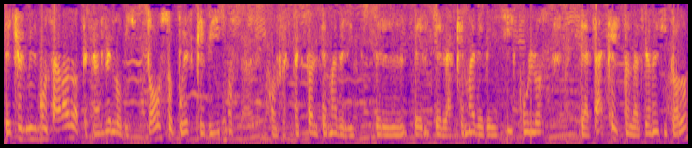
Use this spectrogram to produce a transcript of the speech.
De hecho, el mismo sábado, a pesar de lo vistoso pues que vimos con respecto al tema del, de la quema de vehículos, de ataque instalaciones y todo,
